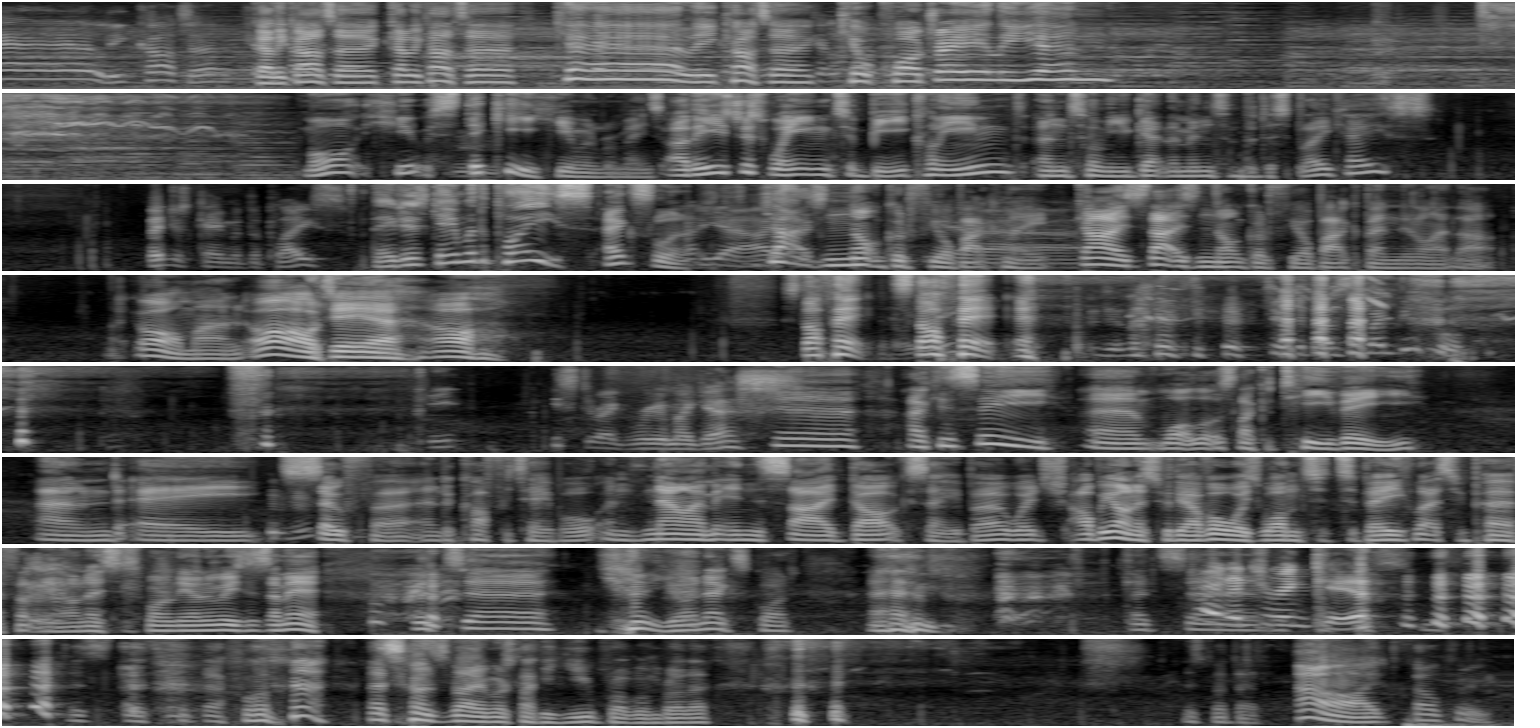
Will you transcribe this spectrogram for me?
Kelly Carter. Kelly Carter, Kelly Carter, Kelly Carter, kill quadrillion. More hu- sticky human remains. Are these just waiting to be cleaned until you get them into the display case? They just came with the place. They just came with the place. Excellent. Uh, yeah, I- That's not good for your back, mate. Guys, that is not good for your back bending like that. Like, oh man. Oh dear. Oh. Stop it. Stop it. That's my people. E- Easter egg room, I guess. Yeah, I can see um, what looks like a TV and a Mm-hmm. sofa and a coffee table, and now I'm inside DarkSaber, which I'll be honest with you, I've always wanted to be. Let's be perfectly honest; it's one of the only reasons I'm here. But uh, you're next squad. Um, let's, uh, Trying to drink here. let's, let's put that, well, that sounds very much like a you problem, brother. let's put that. Oh, it fell through.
